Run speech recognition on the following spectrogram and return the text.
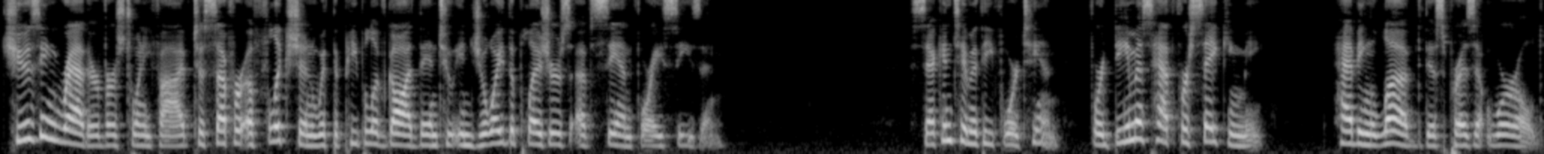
Choosing rather verse 25 to suffer affliction with the people of God than to enjoy the pleasures of sin for a season. 2 Timothy 4:10 For Demas hath forsaken me having loved this present world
